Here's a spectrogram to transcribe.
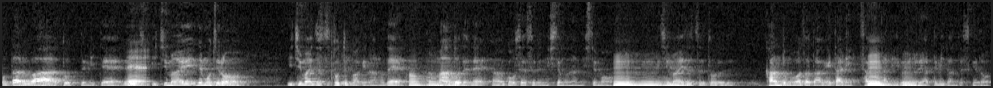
ホタルは撮ってみてで、え1枚でもちろん1枚ずつ撮っていくわけなので、うんうんうん。まあ後でねあ合成するにしても何にしても、いうんうん。1枚ずつ撮る感度もわざと上げたり下げたりいうん。ろいろやってみたんですけど、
